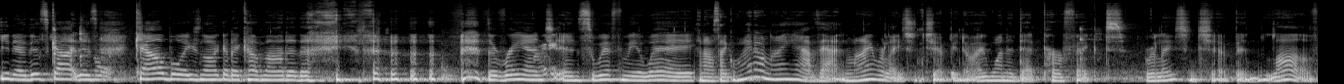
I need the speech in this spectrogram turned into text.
you know, this guy, this cowboy's not going to come out of the the ranch Right. and swift me away. And I was like, why don't I have that in my relationship? You know, I wanted that perfect relationship and love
